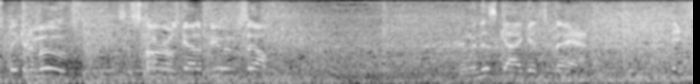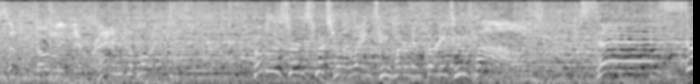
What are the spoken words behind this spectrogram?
Speaking of moves, Cesaro's got a few himself. And when this guy gets mad, it's something totally different. Lucerne, Switzerland, weighing 232 pounds, Cesaro!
